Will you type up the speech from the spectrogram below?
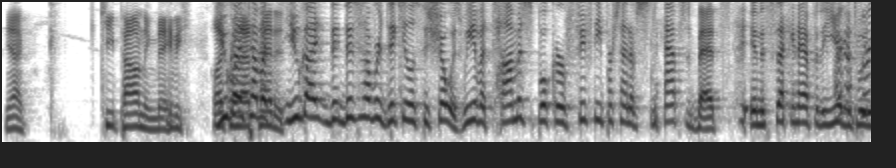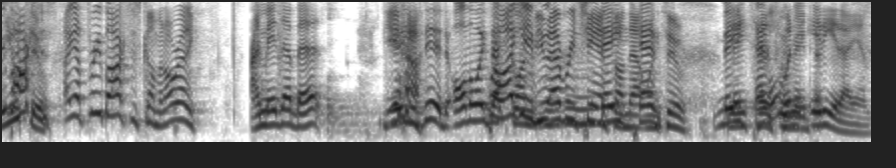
Yeah, keep pounding, baby. Like you guys that's have a headed. you guys. th- This is how ridiculous the show is. We have a Thomas Booker fifty percent of snaps bets in the second half of the year I got between three you boxes. I got three boxes coming already. I made that bet. two. Yeah, you did all the way Bro, back. I gave you every chance May on that one 10th. too. May May 10th, 10th. what an that. idiot I am.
